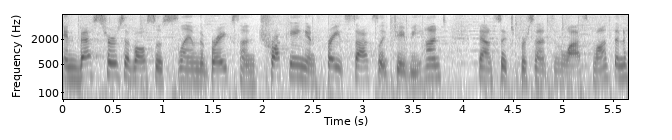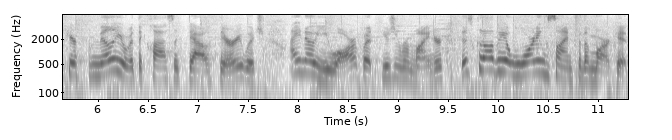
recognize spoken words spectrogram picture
Investors have also slammed the brakes on trucking and freight stocks like JB Hunt, down 6% in the last month. And if you're familiar with the classic Dow theory, which I know you are, but here's a reminder this could all be a warning sign for the market.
